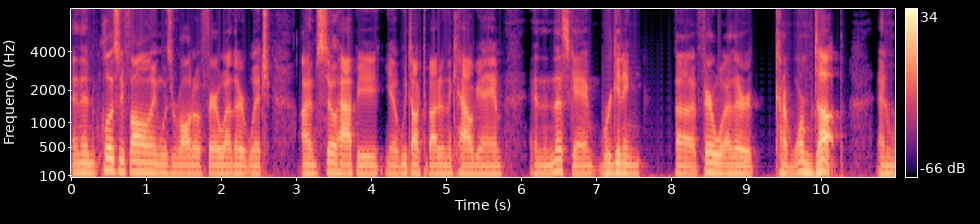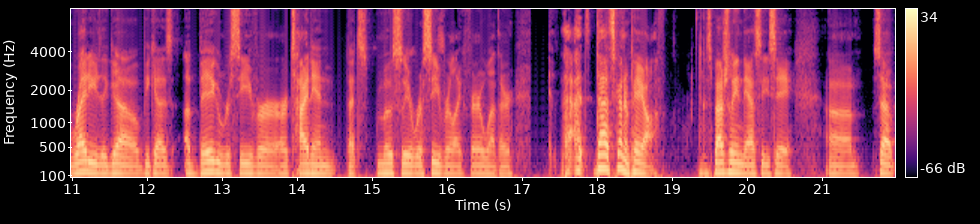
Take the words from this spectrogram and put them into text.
and then closely following was Rivaldo Fairweather, which I'm so happy. You know, we talked about it in the Cal game, and in this game, we're getting uh, Fairweather kind of warmed up and ready to go because a big receiver or tight end that's mostly a receiver like Fairweather, that that's going to pay off, especially in the SEC. Um, so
